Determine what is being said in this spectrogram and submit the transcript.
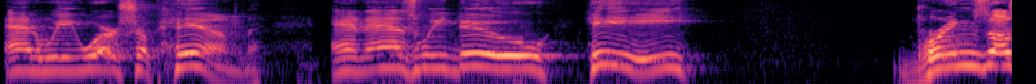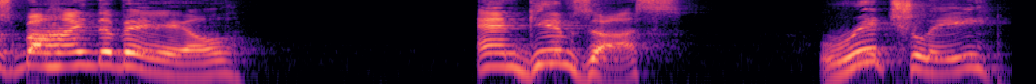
and we worship him. And as we do he brings us behind the veil and gives us richly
